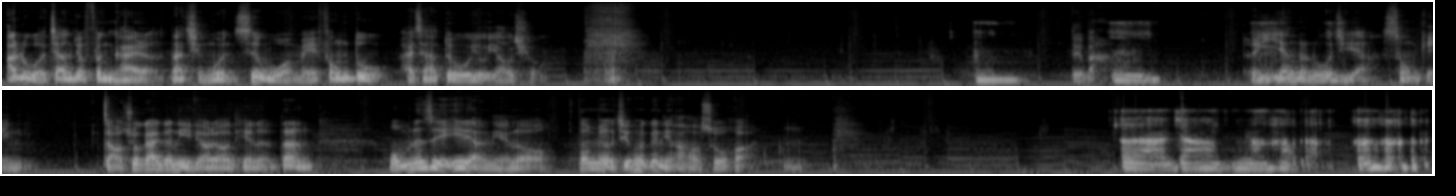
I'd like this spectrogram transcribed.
啊，如果这样就分开了，那请问是我没风度，还是他对我有要求？嗯对吧？嗯所以一样的逻辑啊，送给你，早就该跟你聊聊天了，但我们认识也一两年了哦，都没有机会跟你好好说话。嗯，对啊，这样蛮好的。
